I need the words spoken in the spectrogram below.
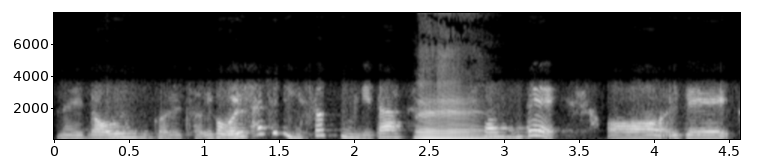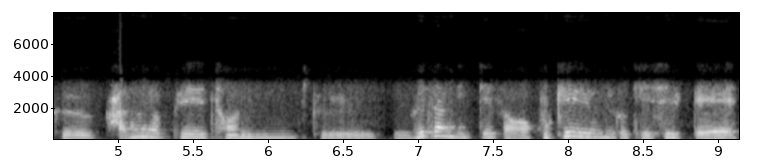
네, 넣은 걸 저희가 원래 사실은 있었습니다. 예. 있었는데, 어, 이제 그 간호협회 전 그 회장님께서 국회의원으로 계실 때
